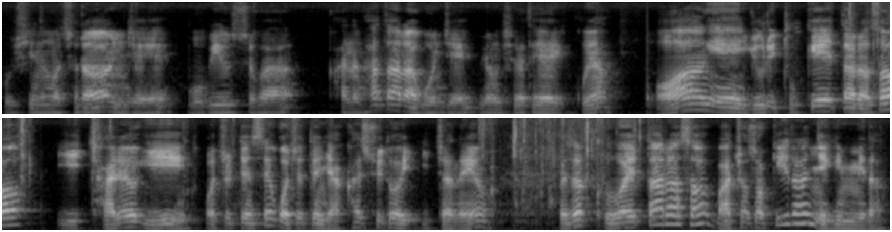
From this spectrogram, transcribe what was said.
보시는 것처럼 이제 모비우스가 가능하다라고 이제 명시가 되어 있고요. 어항의 유리 두께에 따라서 이 자력이 어쩔 땐 세고 어쩔 땐 약할 수도 있잖아요. 그래서 그거에 따라서 맞춰서 끼라는 얘기입니다.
